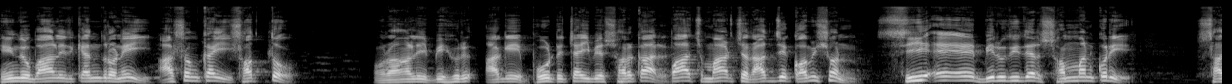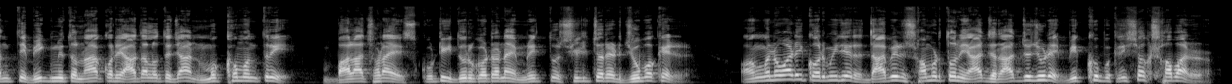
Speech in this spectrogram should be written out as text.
হিন্দু বাঙালির কেন্দ্র নেই, আশঙ্কাই সত্য। রাঙালি বিহুর আগে ভোট চাইবে সরকার। পাঁচ মার্চ রাজ্যে কমিশন। সিএএ বিরোধীদের সম্মান করি। শান্তি বিঘ্নিত না করে আদালতে যান মুখ্যমন্ত্রী। বালাছড়ায় স্কুটি দুর্ঘটনায় মৃত্যু শিলচরের যুবকের। অঙ্গনওয়াড়ি কর্মীদের দাবির সমর্থনে আজ রাজ্য জুড়ে বিক্ষোভ কৃষক সবার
